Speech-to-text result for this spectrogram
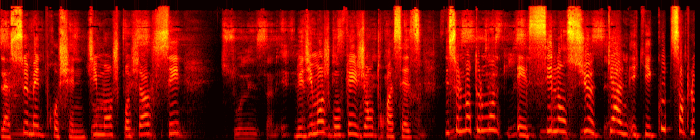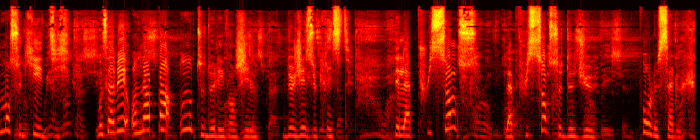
La semaine prochaine, dimanche prochain, c'est le dimanche gonflé, Jean 3,16. Si seulement tout le monde est silencieux, calme et qui écoute simplement ce qui est dit. Vous savez, on n'a pas honte de l'évangile de Jésus-Christ. C'est la puissance, la puissance de Dieu pour le salut.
